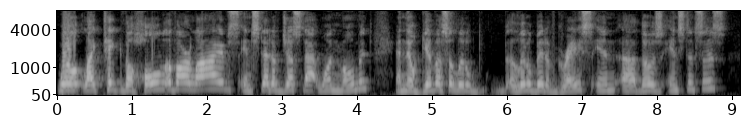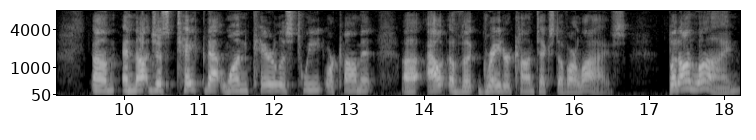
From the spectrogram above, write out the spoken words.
will like take the whole of our lives instead of just that one moment, and they'll give us a little, a little bit of grace in uh, those instances, um, and not just take that one careless tweet or comment uh, out of the greater context of our lives. But online,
